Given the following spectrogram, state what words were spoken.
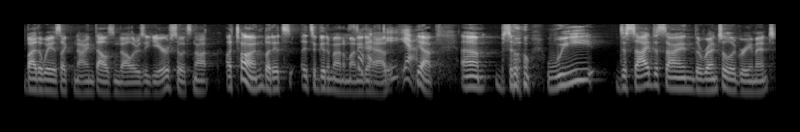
by the way, is like nine thousand dollars a year. So it's not a ton, but it's it's a good amount of money Still to hefty, have. yeah. Yeah. Um, so we decide to sign the rental agreement.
